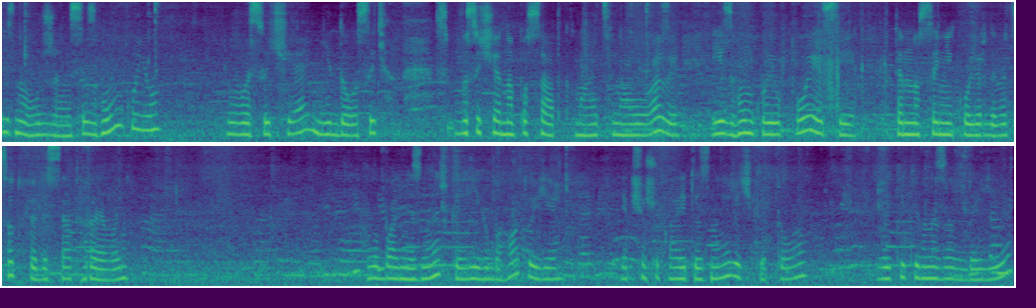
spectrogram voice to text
І знову джинси з гумкою. Височенні, досить. Височенна посадка мається на увазі. І з гумкою в поясі темно-синій колір 950 гривень. Глобальні знижки, їх багато є. Якщо шукаєте знижечки, то вайкіки вони завжди є.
